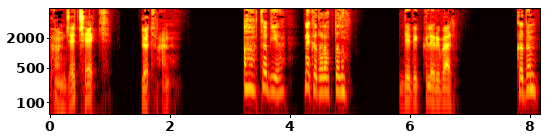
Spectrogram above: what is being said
Önce çek, lütfen. Ah tabii ya, ne kadar aptalım, dedi Claribel. Kadın,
